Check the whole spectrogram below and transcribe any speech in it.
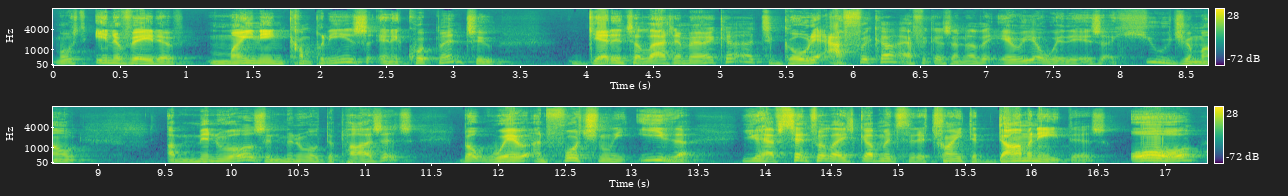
most innovative mining companies and equipment to get into Latin America, to go to Africa. Africa is another area where there is a huge amount of minerals and mineral deposits, but where unfortunately either you have centralized governments that are trying to dominate this, or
